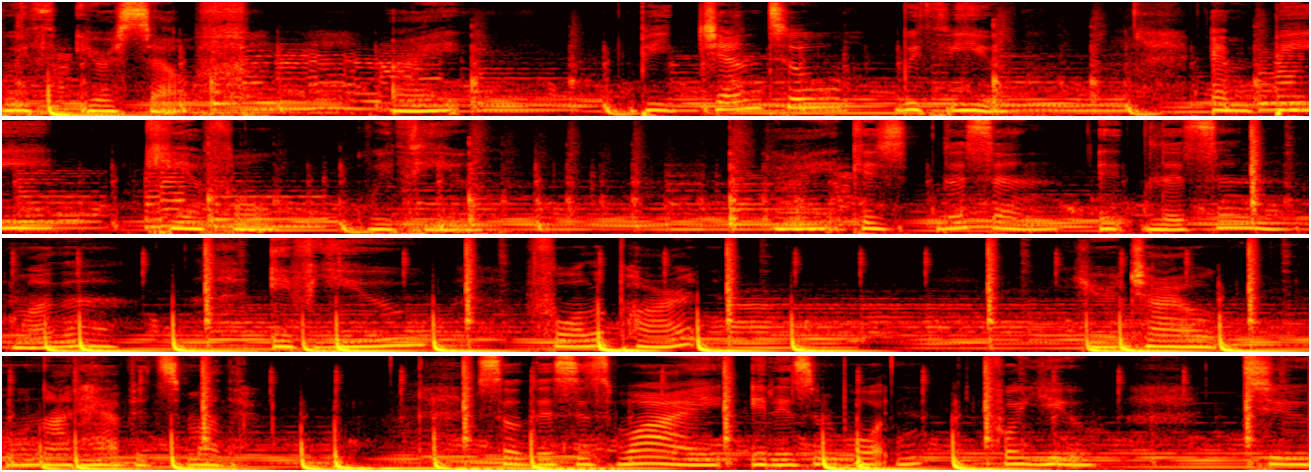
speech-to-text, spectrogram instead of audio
with yourself. All right? Be gentle with you and be careful with you. All right? Because listen, it, listen, mother, if you fall apart, your child will not have its mother. So, this is why it is important for you to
